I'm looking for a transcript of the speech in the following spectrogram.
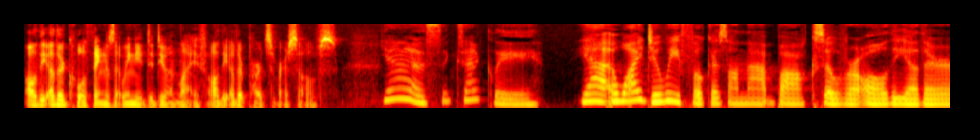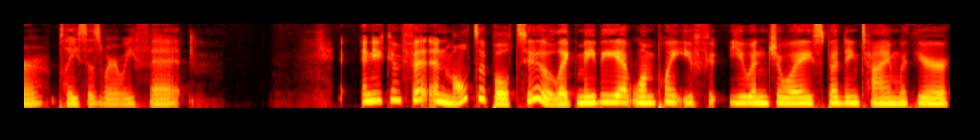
all the other cool things that we need to do in life, all the other parts of ourselves. Yes, exactly. Yeah, and why do we focus on that box over all the other places where we fit? And you can fit in multiple too. Like maybe at one point you f- you enjoy spending time with your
